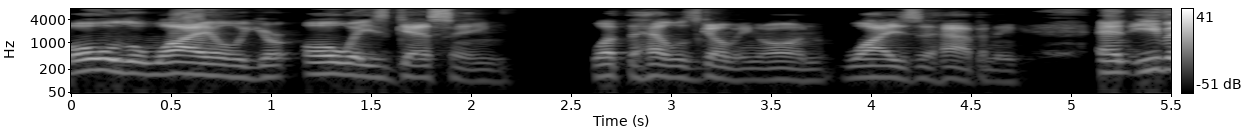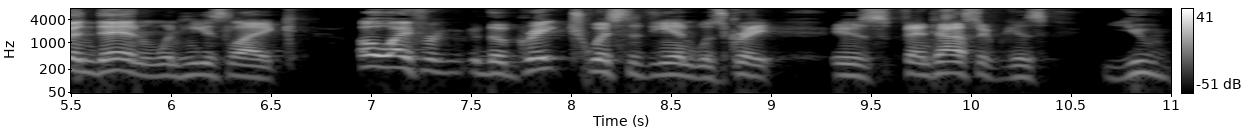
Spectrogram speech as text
all the while, you're always guessing what the hell is going on. Why is it happening? And even then, when he's like, "Oh, I for the great twist at the end was great," is fantastic because you,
